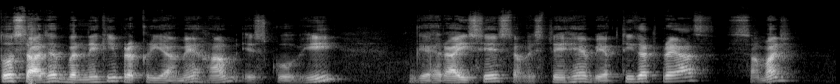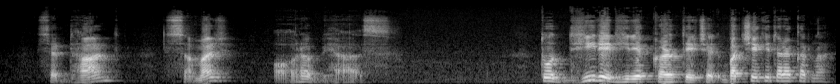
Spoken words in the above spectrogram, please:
तो साधक बनने की प्रक्रिया में हम इसको भी गहराई से समझते हैं व्यक्तिगत प्रयास, समझ, सिद्धांत, समझ और अभ्यास। तो धीरे धीरे करते चले, बच्चे की तरह करना।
